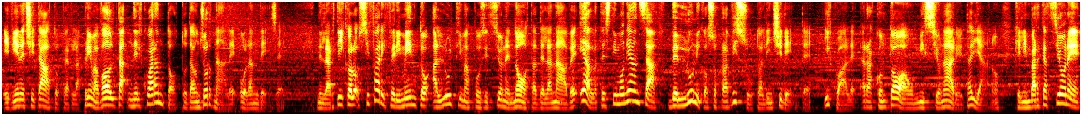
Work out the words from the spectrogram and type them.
e viene citato per la prima volta nel 48 da un giornale olandese. Nell'articolo si fa riferimento all'ultima posizione nota della nave e alla testimonianza dell'unico sopravvissuto all'incidente, il quale raccontò a un missionario italiano che l'imbarcazione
